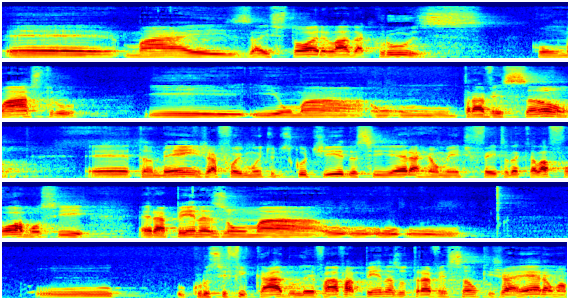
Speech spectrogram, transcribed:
é, mas a história lá da cruz com um mastro e, e uma, um, um travessão é, também já foi muito discutida, se era realmente feito daquela forma ou se era apenas uma. o, o, o, o crucificado levava apenas o travessão, que já era uma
